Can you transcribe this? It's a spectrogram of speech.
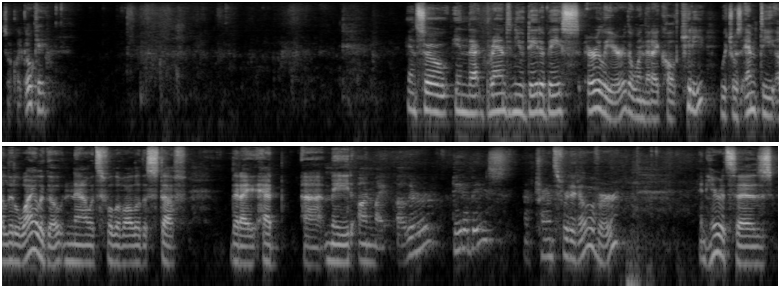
So click OK. And so in that brand new database earlier, the one that I called Kitty, which was empty a little while ago, now it's full of all of the stuff that I had uh, made on my other database. I've transferred it over. And here it says,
